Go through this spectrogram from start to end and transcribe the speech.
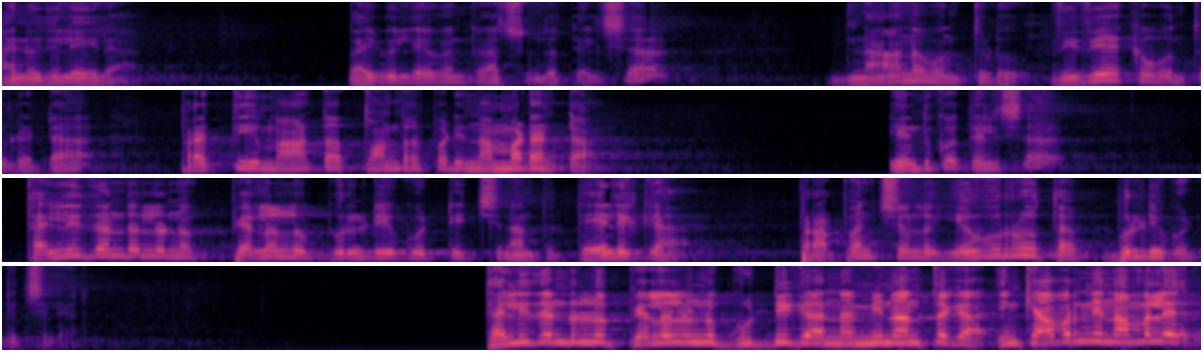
ఆయన వదిలేయలా. బైబిల్ ఏమని రాసిందో తెలుసా? జ్ఞానవంతుడు వివేకవంతుడట ప్రతి మాట తొందరపడి నమ్మడంట. ఎందుకో తెలుసా? తల్లిదండ్రులను పిల్లలు బురిడి కొట్టించినంత తేలిక ప్రపంచంలో ఎవరూ త బురిడి కొట్టించలేరు. తల్లిదండ్రులు పిల్లలను గుడ్డిగా నమ్మినంతగా ఇంకెవరిని నమ్మలేరు.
